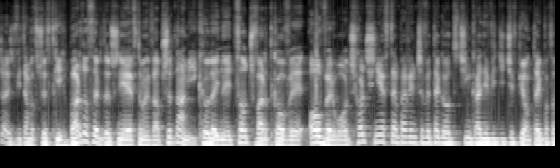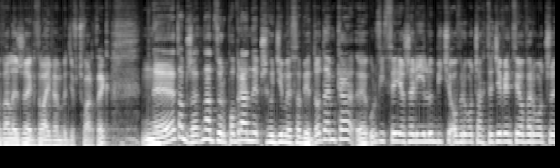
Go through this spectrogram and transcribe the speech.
Cześć, witam was wszystkich bardzo serdecznie, jestem Ewa, przed nami kolejny co czwartkowy Overwatch, choć nie jestem pewien czy wy tego odcinka nie widzicie w piątek, bo to zależy jak z live'em będzie w czwartek. E, dobrze, nadzór pobrany, przechodzimy sobie do demka, e, Urwisy, jeżeli lubicie Overwatcha, chcecie więcej Overwatchy,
